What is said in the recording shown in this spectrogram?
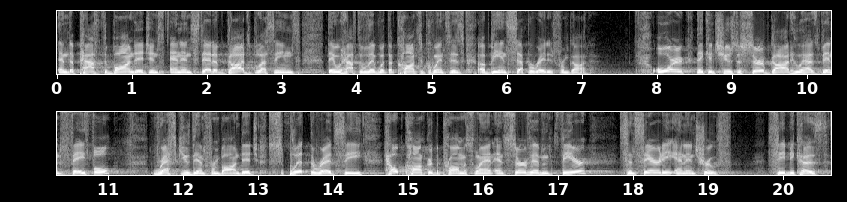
and the path to bondage, and, and, instead of God's blessings, they would have to live with the consequences of being separated from God. Or they can choose to serve God who has been faithful, rescued them from bondage, split the Red Sea, help conquer the promised land, and serve him in fear, sincerity, and in truth. See, because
